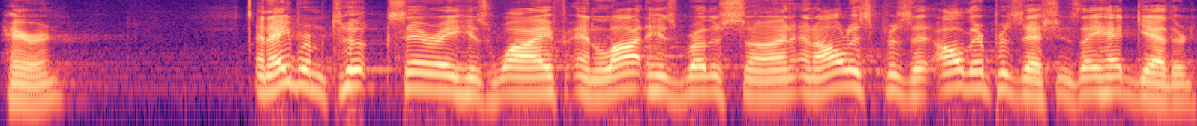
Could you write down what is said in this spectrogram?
Haran. And Abram took Sarai his wife, and Lot his brother's son, and all, his, all their possessions they had gathered,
